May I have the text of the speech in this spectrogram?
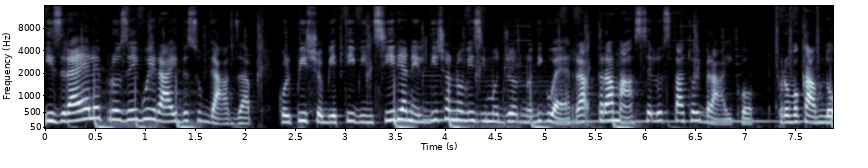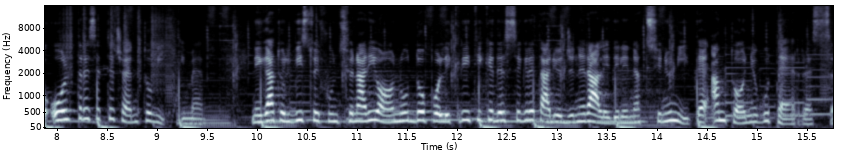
Israele prosegue i raid su Gaza, colpisce obiettivi in Siria nel diciannovesimo giorno di guerra tra Hamas e lo Stato ebraico, provocando oltre 700 vittime. Negato il visto ai funzionari ONU dopo le critiche del segretario generale delle Nazioni Unite Antonio Guterres.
